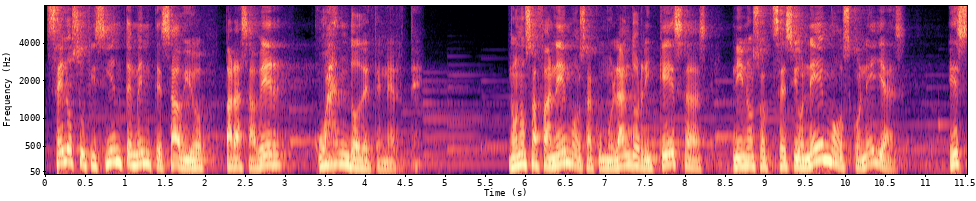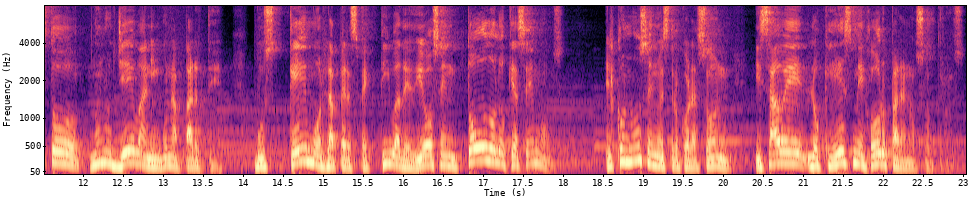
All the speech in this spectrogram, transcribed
Sé lo suficientemente sabio para saber cuándo detenerte. No nos afanemos acumulando riquezas ni nos obsesionemos con ellas. Esto no nos lleva a ninguna parte. Busquemos la perspectiva de Dios en todo lo que hacemos. Él conoce nuestro corazón y sabe lo que es mejor para nosotros.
